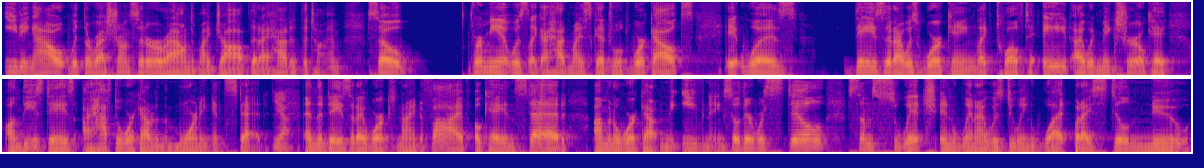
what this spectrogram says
eating out with the restaurants that are around my job that I had at the time. So for me, it was like I had my scheduled workouts. It was days that I was working like 12 to 8, I would make sure, okay, on these days, I have to work out in the morning instead. Yeah. And the days that I worked 9 to 5, okay, instead, I'm going to work out in the evening. So there was still some switch in when I was doing what, but I still knew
